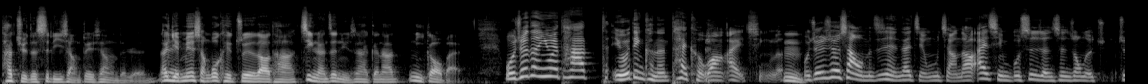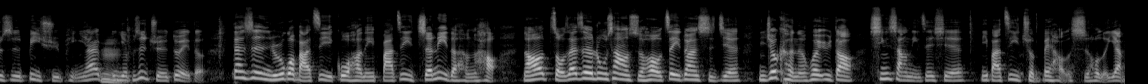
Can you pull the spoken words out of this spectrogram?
他觉得是理想对象的人，那也没有想过可以追得到他，竟然这女生还跟他逆告白。我觉得，因为他有一点可能太渴望爱情了。嗯，我觉得就像我们之前在节目讲到，爱情不是人生中的就是必需品，也也不是绝对的。嗯、但是如果把自己过好，你把自己整理的很好，然后走在这个路上的时候，这一段时间你就可能会遇到欣赏你这些你把自己准备好的时候的样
